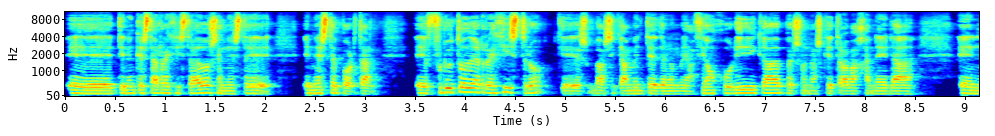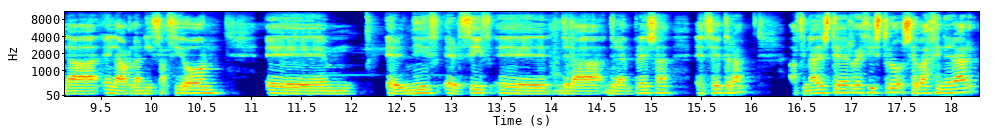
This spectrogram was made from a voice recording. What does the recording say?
tienen que estar registrados en este, en este portal. Fruto del registro, que es básicamente denominación jurídica, personas que trabajan en la, en la, organización, el NIF, el CIF de, la, de la empresa, etcétera, al final de este registro se va a generar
